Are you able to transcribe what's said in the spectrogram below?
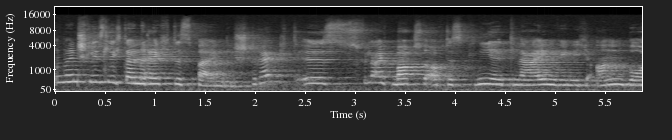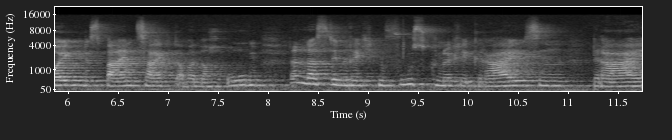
Und wenn schließlich dein rechtes Bein gestreckt ist, vielleicht magst du auch das Knie ein klein wenig anbeugen, das Bein zeigt aber nach oben, dann lass den rechten Fußknöchel kreisen, drei,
